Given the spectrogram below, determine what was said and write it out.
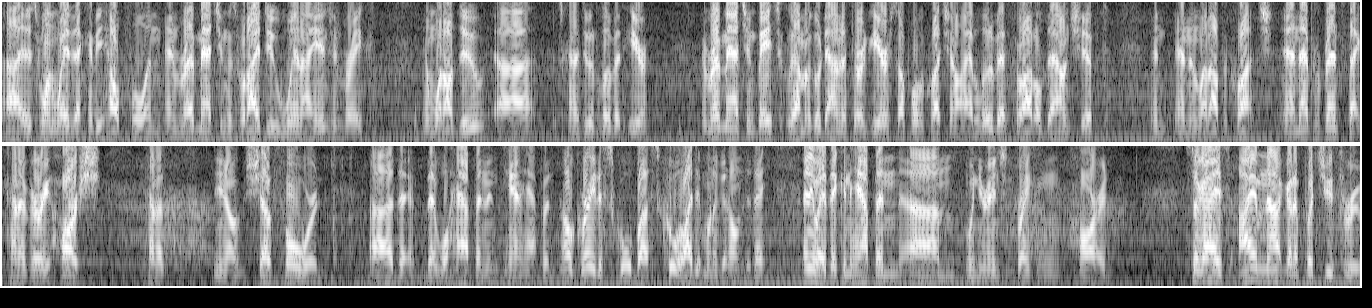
uh, is one way that can be helpful, and, and rev matching is what I do when I engine brake. And what I'll do uh, is kind of do it a little bit here. And rev matching, basically, I'm going to go down to third gear, so I'll pull the clutch and I'll add a little bit of throttle, downshift, and, and then let out the clutch. And that prevents that kind of very harsh kind of, you know, shove forward uh, that, that will happen and can happen. Oh, great, a school bus. Cool, I didn't want to get home today. Anyway, they can happen um, when you're engine braking hard. So, guys, I am not going to put you through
